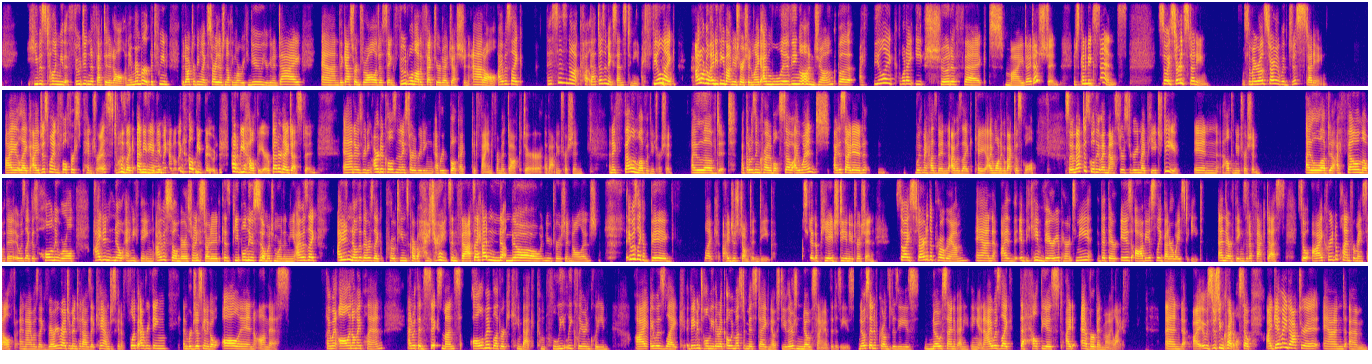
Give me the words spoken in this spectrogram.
he was telling me that food didn't affect it at all and i remember between the doctor being like sorry there's nothing more we can do you're going to die and the gastroenterologist saying food will not affect your digestion at all i was like this is not, cut. that doesn't make sense to me. I feel like I don't know anything about nutrition. Like I'm living on junk, but I feel like what I eat should affect my digestion. It just kind of makes sense. So I started studying. So my road started with just studying. I like I just went full first Pinterest was like anything I get my mm-hmm. hand on like healthy food, how to be healthier, better digestion. And I was reading articles and then I started reading every book I could find from a doctor about nutrition. And I fell in love with nutrition. I loved it. I thought it was incredible. So I went, I decided with my husband, I was like, okay, I want to go back to school. So I'm back to school to get my master's degree and my PhD in health and nutrition. I loved it. I fell in love with it. It was like this whole new world. I didn't know anything. I was so embarrassed when I started because people knew so much more than me. I was like, I didn't know that there was like proteins, carbohydrates, and fats. I had no, no nutrition knowledge. It was like a big, like, I just jumped in deep to get a PhD in nutrition. So I started the program and I it became very apparent to me that there is obviously better ways to eat and there are things that affect us. So I created a plan for myself and I was like very regimented. I was like, "Hey, I'm just going to flip everything and we're just going to go all in on this." I went all in on my plan and within mm. 6 months all of my blood work came back completely clear and clean. I was like, they even told me, they're like, oh, we must have misdiagnosed you. There's no sign of the disease, no sign of Crohn's disease, no sign of anything. And I was like the healthiest I'd ever been in my life. And I, it was just incredible. So I get my doctorate and, um,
